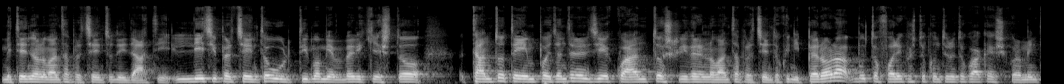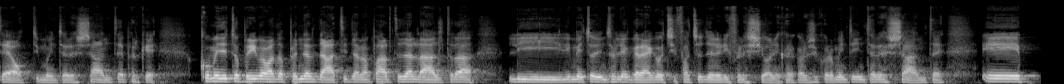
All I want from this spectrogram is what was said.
mettendo il 90% dei dati. Il 10% ultimo mi avrebbe richiesto tanto tempo e tante energie quanto scrivere il 90%, quindi per ora butto fuori questo contenuto qua che sicuramente è ottimo, interessante perché come detto prima vado a prendere dati da una parte e dall'altra, li, li metto dentro, li aggrego ci faccio delle riflessioni, che è una cosa sicuramente interessante. E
